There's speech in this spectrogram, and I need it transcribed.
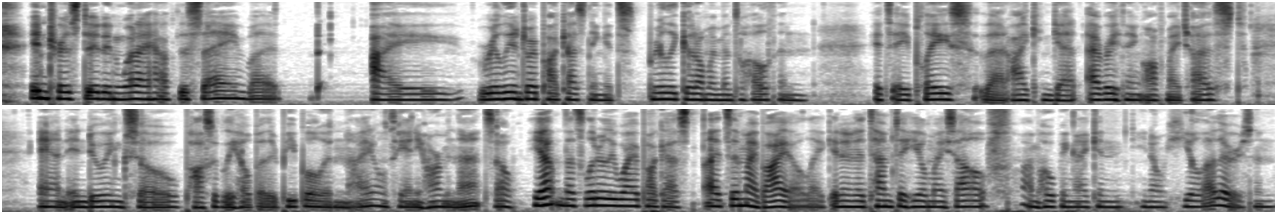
interested in what I have to say, but I really enjoy podcasting. It's really good on my mental health, and it's a place that I can get everything off my chest and in doing so possibly help other people and i don't see any harm in that so yeah that's literally why i podcast it's in my bio like in an attempt to heal myself i'm hoping i can you know heal others and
